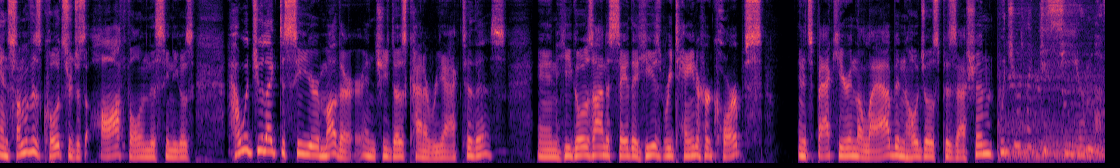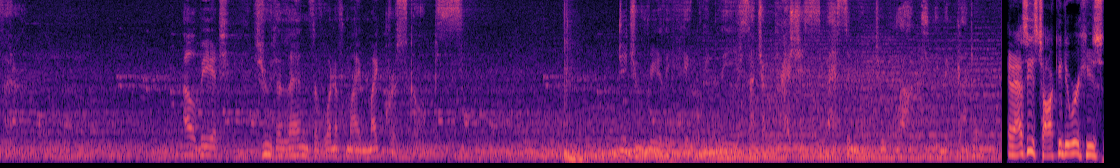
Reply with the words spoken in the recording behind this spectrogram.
And some of his quotes are just awful in this scene. He goes, How would you like to see your mother? And she does kind of react to this. And he goes on to say that he's retained her corpse and it's back here in the lab in Hojo's possession. Would you like to see your mother? Albeit through the lens of one of my microscopes. Did you really think we'd leave such a precious specimen to rot in the gutter? And as he's talking to her, he's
